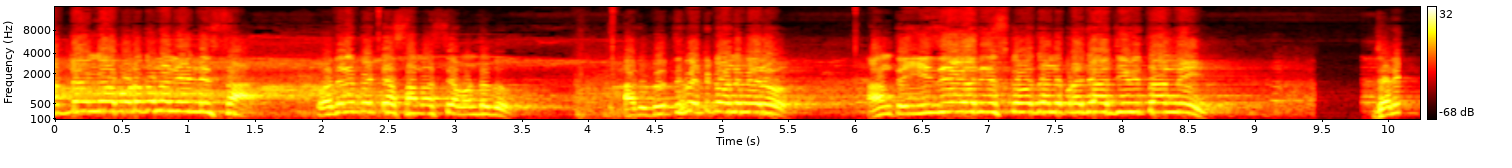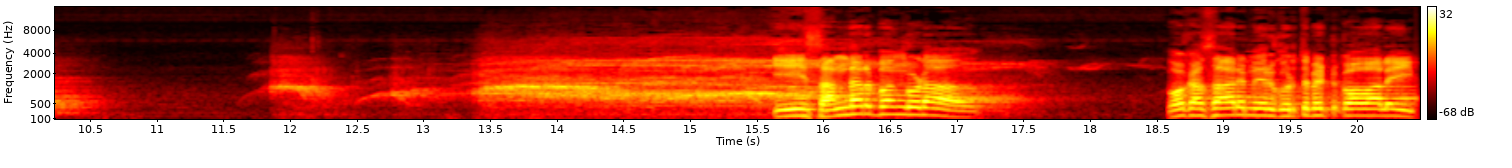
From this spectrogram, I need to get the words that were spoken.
అడ్డంగా పడుతున్న నీళ్ళు ఇస్తా. వదిలిపెట్టే సమస్య ఉండదు. అది గుర్తుపెట్టుకోండి మీరు. అంత ఈజీగా తీసుకోవద్దండి ప్రజా జీవితాన్ని. ఈ సందర్భం కూడా ఒకసారి మీరు గుర్తుపెట్టుకోవాలి.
